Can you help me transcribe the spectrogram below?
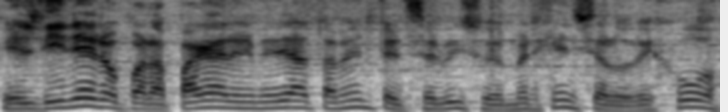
el dinero para pagar inmediatamente el servicio de emergencia, lo dejó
